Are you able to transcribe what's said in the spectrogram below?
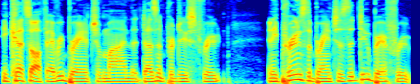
He cuts off every branch of mine that doesn't produce fruit, and he prunes the branches that do bear fruit,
